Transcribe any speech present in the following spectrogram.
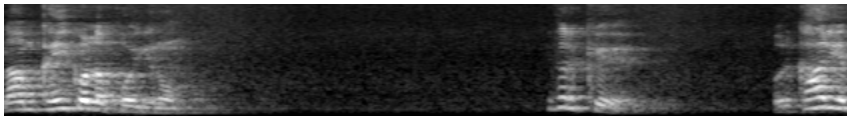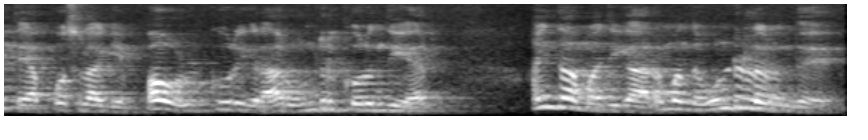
நாம் கை கொள்ளப் போகிறோம். இதற்கு ஒரு காரியத்தை அப்போசலாகிய பவுல் கூறுகிறார். ஒன்று கொருந்தியர் ஐந்தாம் அதிகாரம் அந்த ஒன்றிலிருந்து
